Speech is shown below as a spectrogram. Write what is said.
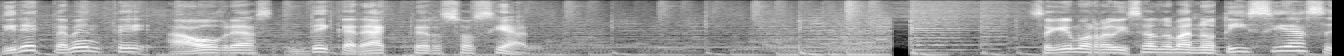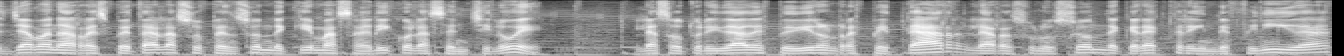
directamente a obras de carácter social. Seguimos revisando más noticias. Llaman a respetar la suspensión de quemas agrícolas en Chiloé. Las autoridades pidieron respetar la resolución de carácter indefinida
